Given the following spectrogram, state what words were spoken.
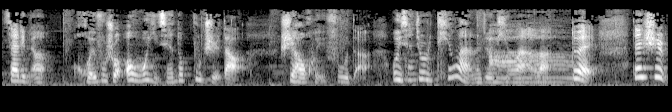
在里面回复说：“哦，我以前都不知道是要回复的，我以前就是听完了就听完了。”对，但是。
